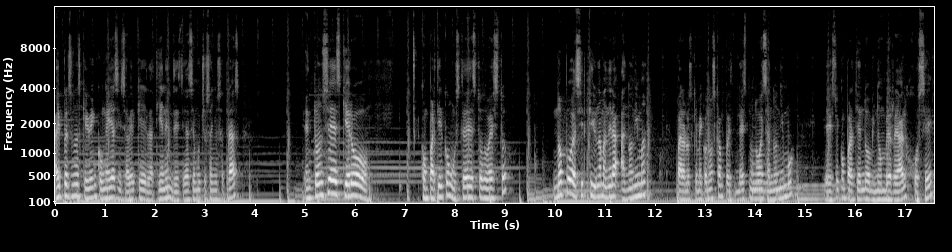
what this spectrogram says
Hay personas que viven con ella sin saber que la tienen desde hace muchos años atrás. Entonces quiero compartir con ustedes todo esto. No puedo decir que de una manera anónima, para los que me conozcan, pues esto no es anónimo. Estoy compartiendo mi nombre real, José.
